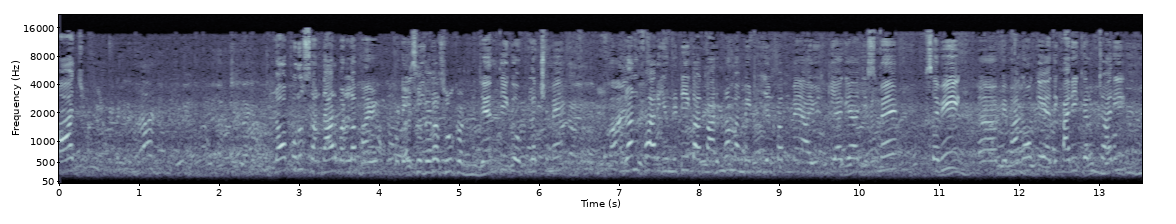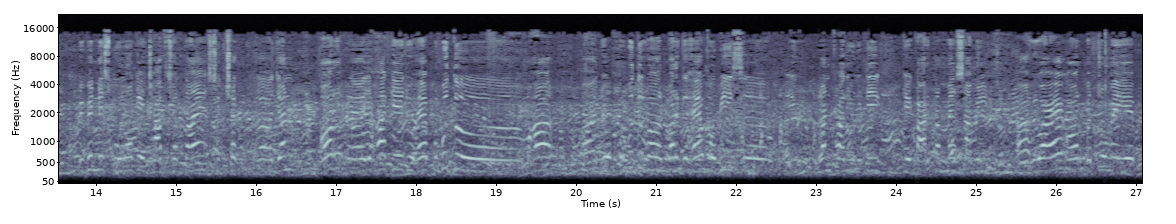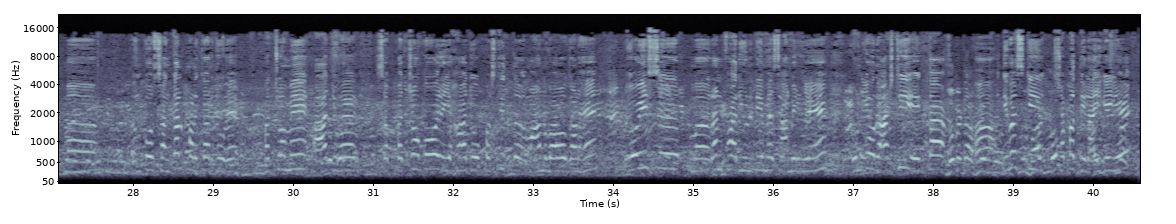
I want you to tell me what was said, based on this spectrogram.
आज लौ पुरुष सरदार वल्लभ भाई पटेल जयंती के उपलक्ष्य में रन फॉर यूनिटी का कार्यक्रम अमेठी जनपद में आयोजित किया गया जिसमें सभी विभागों के अधिकारी कर्मचारी विभिन्न स्कूलों के छात्र छात्राएँ शिक्षक जन और यहाँ के जो है प्रबुद्ध महा जो प्रबुद्ध वर्ग है वो भी इस रन फॉर यूनिटी के कार्यक्रम में शामिल हुआ है और बच्चों में ये उनको संकल्प पढ़कर जो है बच्चों में आज जो है सब बच्चों को यहाँ जो उपस्थित महानुभावगण हैं जो इस रन फॉर यूनिटी में शामिल हुए हैं उनको राष्ट्रीय एकता दिवस की शपथ दिलाई गई है।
